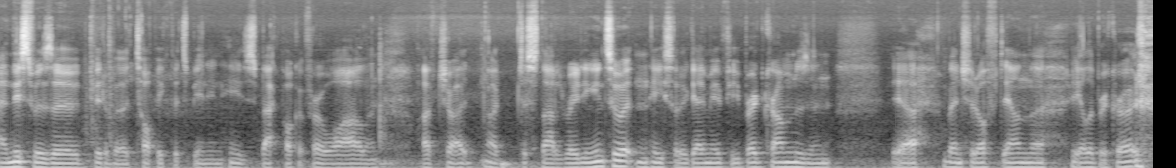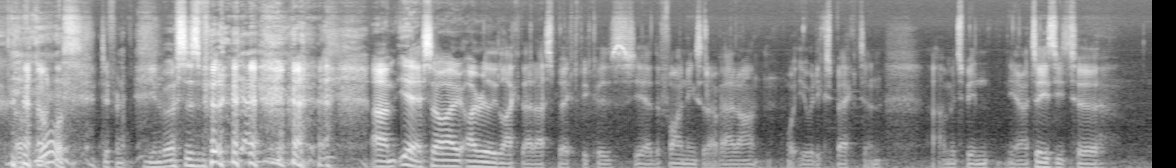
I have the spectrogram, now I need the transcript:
And this was a bit of a topic that's been in his back pocket for a while and I've tried I just started reading into it and he sort of gave me a few breadcrumbs and yeah, ventured off down the yellow brick road. Of course. Different universes, but Yeah. um, yeah. So I, I really like that aspect because yeah, the findings that I've had aren't what you would expect, and um, it's been you know it's easy to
